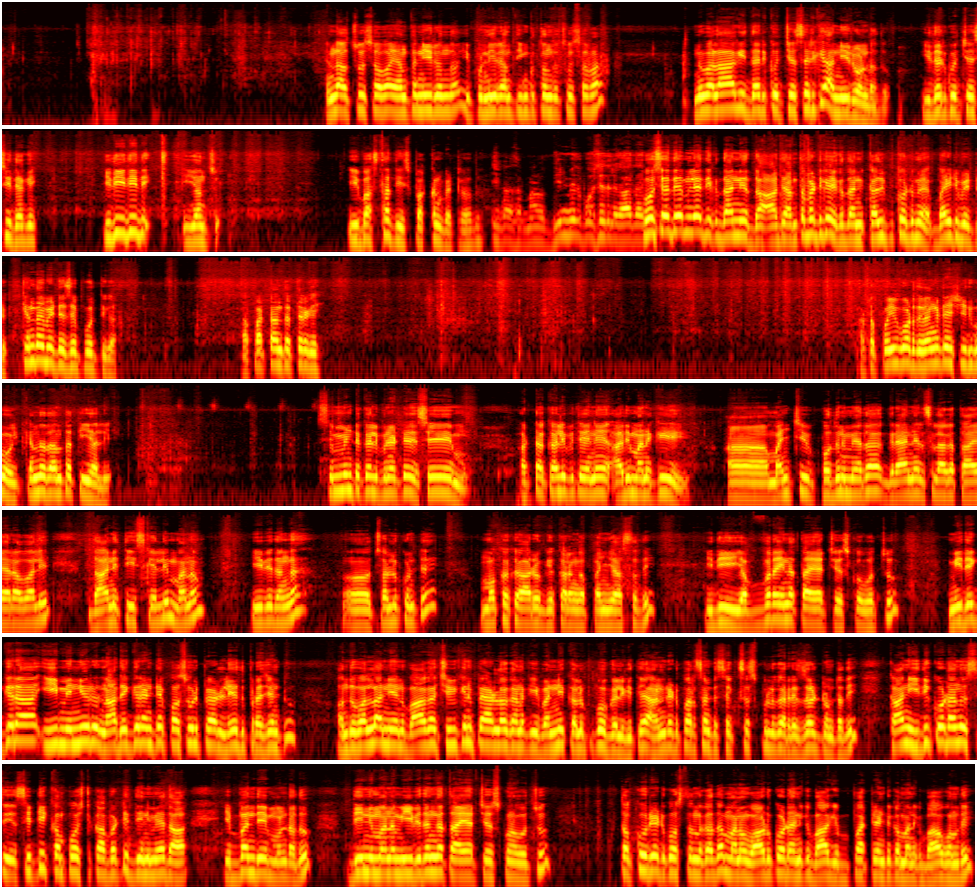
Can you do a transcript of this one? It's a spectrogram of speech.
ఇందాక చూసావా ఎంత నీరు ఉందో ఇప్పుడు నీరు ఎంత ఇంకుతుందో చూసావా? నువ్వు అలాగే ఈ దరికి వచ్చేసరికి ఆ నీరు ఉండదు. ఈ దరికి వచ్చేసి ఇది ఎగై ఇది ఇది ఇది. ఈ అంచు. ఈ బస్తా తీసి పక్కన పెట్టరాదు. దీని మీద పోసేది కాదు. పోసేదేం లేదు ఇక దాన్ని అది అంత బట్టిగా ఇక దాన్ని కలుపుకోవటమే బయట పెట్టు కింద పెట్టేసే పూర్తిగా. ఆ పట్ట అంతా తిరగి. అట్ట పోయకూడదు వెంకటేష్ ఇదిగో కిందదంతా తీయాలి. సిమెంట్ కలిపినట్టే సేమ్. అట్ట కలిపితేనే అది మనకి మంచి పొదును మీద గ్రానెల్స్ లాగా తయారవ్వాలి. దాన్ని తీసుకెళ్ళి మనం ఈ విధంగా చల్లుకుంటే మొక్కకు ఆరోగ్యకరంగా పనిచేస్తుంది. ఇది ఎవరైనా తయారు చేసుకోవచ్చు. మీ దగ్గర ఈ మెన్యూర్ నా దగ్గర అంటే పశువుల పేడ లేదు ప్రజెంటు. అందువల్ల నేను బాగా చివికిన పేడలో కనుక ఇవన్నీ కలుపుకోగలిగితే హండ్రెడ్ పర్సెంట్ సక్సెస్ఫుల్గా రిజల్ట్ ఉంటుంది. కానీ ఇది కూడాను సి- సిటీ కంపోస్ట్ కాబట్టి దీని మీద ఇబ్బంది ఏమి ఉండదు. దీన్ని మనం ఈ విధంగా తయారు చేసుకోవచ్చు. తక్కువ రేటుకి వస్తుంది కదా మనం వాడుకోవడానికి బాగా ఇంపార్టెంట్గా మనకి బాగుంది.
